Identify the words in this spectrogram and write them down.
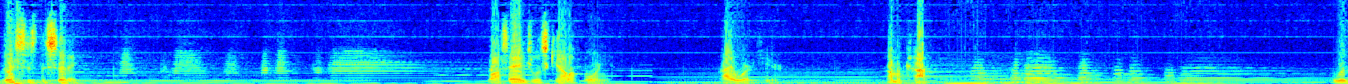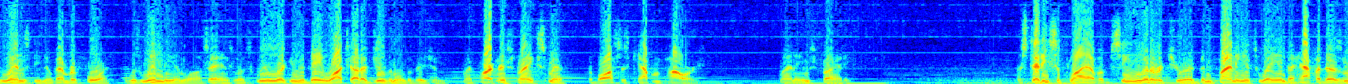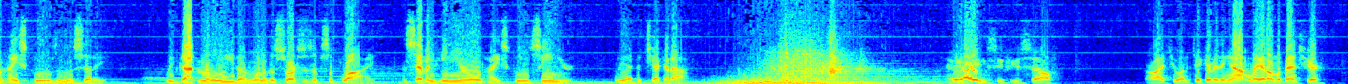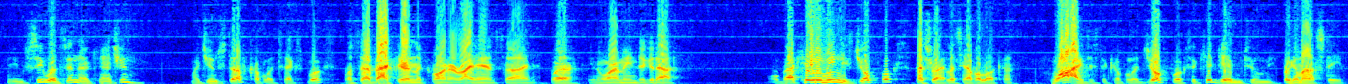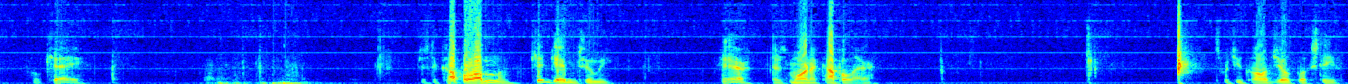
This is the city. Los Angeles, California. I work here. I'm a cop. It was Wednesday, November 4th. It was windy in Los Angeles. We were working the day watch out of Juvenile Division. My partner's Frank Smith. The boss is Captain Powers. My name's Friday. A steady supply of obscene literature had been finding its way into half a dozen high schools in the city. We'd gotten a lead on one of the sources of supply, a 17-year-old high school senior. We had to check it out. Here you are. You can see for yourself. All right, you want to take everything out and lay it on the bench here? You can see what's in there, can't you? My gym stuff, a couple of textbooks. What's that back there in the corner, right-hand side? Where? You know where I mean. Dig it out. Oh, back here, you mean these joke books? That's right. Let's have a look, huh? Why? Just a couple of joke books. A kid gave them to me. Bring them out, Steve. Okay. Just a couple of them. A kid gave them to me. Here. There's more than a couple there. That's what you call a joke book, Steve.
